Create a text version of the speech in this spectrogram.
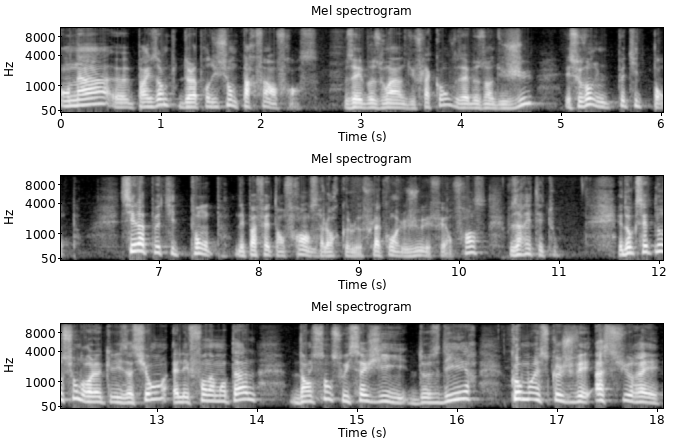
on a, par exemple, de la production de parfums en France. Vous avez besoin du flacon, vous avez besoin du jus, et souvent d'une petite pompe. Si la petite pompe n'est pas faite en France, alors que le flacon et le jus est fait en France, vous arrêtez tout. Et donc cette notion de relocalisation, elle est fondamentale dans le sens où il s'agit de se dire comment est-ce que je vais assurer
